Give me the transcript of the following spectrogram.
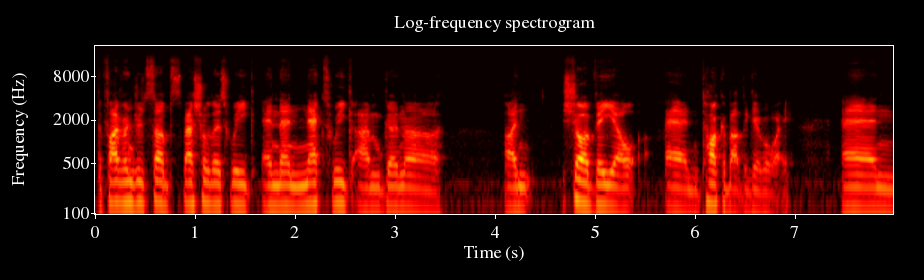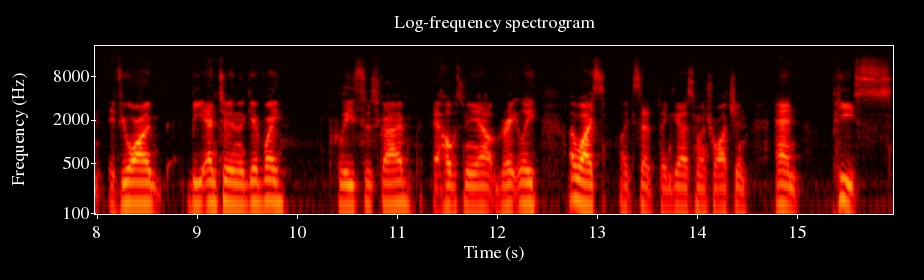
the 500 sub special this week, and then next week I'm gonna uh, show a video and talk about the giveaway. And if you want to be entered in the giveaway, please subscribe. It helps me out greatly. Otherwise, like I said, thank you guys so much for watching, and peace.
